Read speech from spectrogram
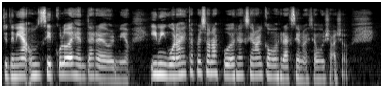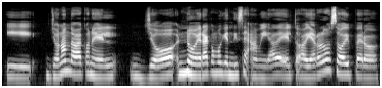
yo tenía un círculo de gente alrededor mío. Y ninguna de estas personas pudo reaccionar como reaccionó ese muchacho. Y yo no andaba con él, yo no era como quien dice amiga de él, todavía no lo soy, pero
